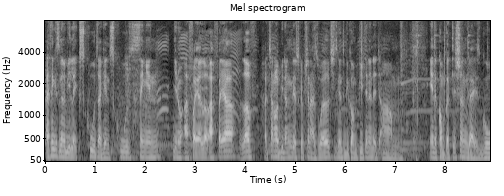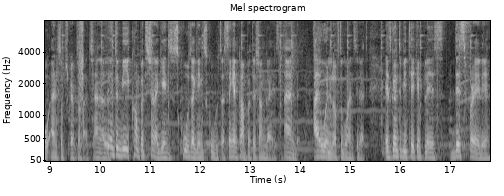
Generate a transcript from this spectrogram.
I think it's gonna be like schools against schools singing. You know, Afaya Love, Afaya Love. Her channel will be down in the description as well. She's going to be competing in the um in the competition, guys. Go and subscribe to her channel. It's going to be competition against schools against schools, a singing competition, guys. And I would love to go and see that. It's going to be taking place this Friday,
